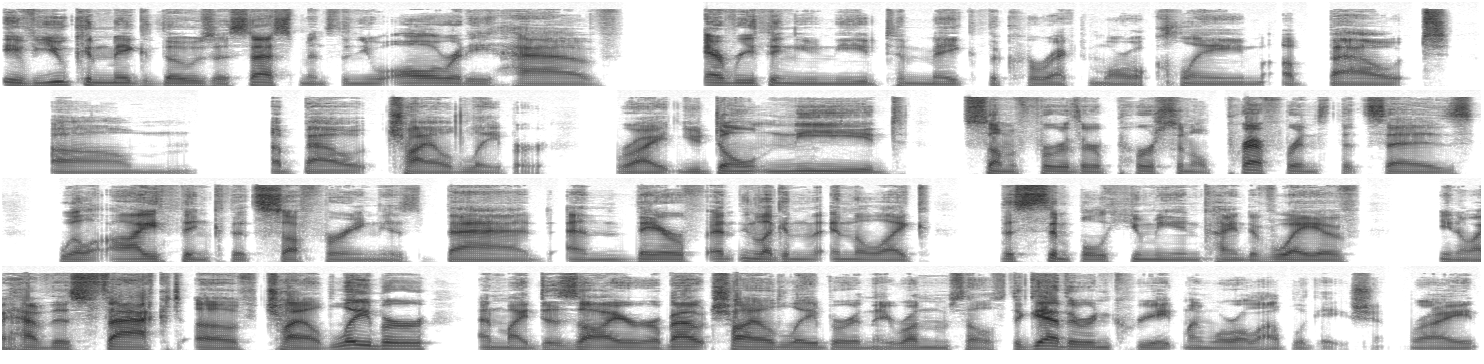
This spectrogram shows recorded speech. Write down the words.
If you can make those assessments then you already have everything you need to make the correct moral claim about um about child labor right? You don't need some further personal preference that says well i think that suffering is bad and there and like in the, in the like the simple human kind of way of you know i have this fact of child labor and my desire about child labor and they run themselves together and create my moral obligation right?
